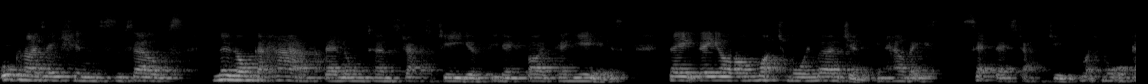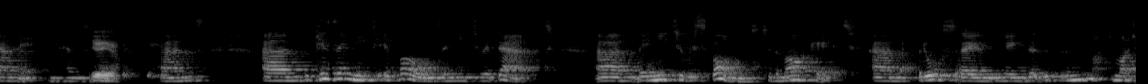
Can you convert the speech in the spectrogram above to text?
organisations themselves no longer have their long-term strategy of you know five, ten years. They they are much more emergent in how they set their strategies, much more organic in terms of yeah, yeah. plans, um, because they need to evolve, they need to adapt. Um, they need to respond to the market, um, but also, you know, the, the, the, much, much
